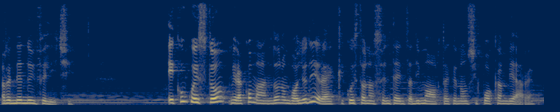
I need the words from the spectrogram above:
rendendo infelici. E con questo, mi raccomando, non voglio dire che questa è una sentenza di morte che non si può cambiare.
